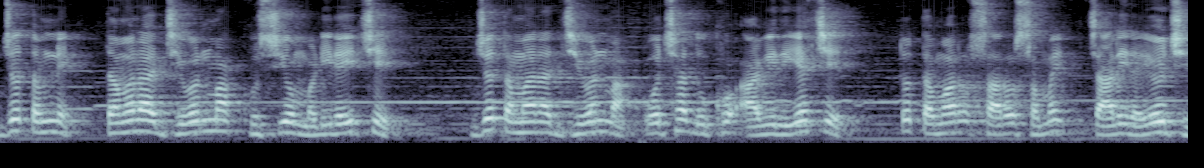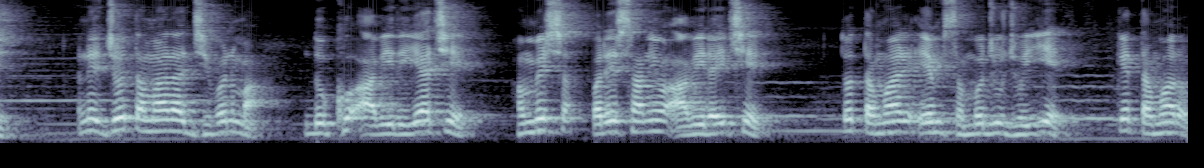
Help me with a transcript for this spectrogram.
જો તમને તમારા જીવનમાં ખુશીઓ મળી રહી છે, જો તમારા જીવનમાં ઓછા દુઃખો આવી રહ્યા છે, તો તમારો સારો સમય ચાલી રહ્યો છે. અને જો તમારા જીવનમાં દુઃખો આવી રહ્યા છે, હંમેશા પરેશાનીઓ આવી રહી છે, તો તમારે એમ સમજવું જોઈએ કે તમારો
